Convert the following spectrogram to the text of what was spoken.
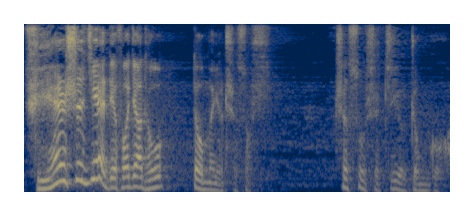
全世界的佛教徒都没有吃素食，吃素食只有中国。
